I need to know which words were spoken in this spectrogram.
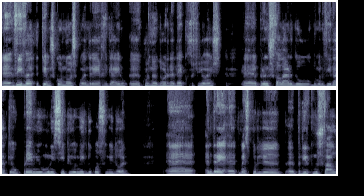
Uh, viva, temos connosco o André Regueiro, uh, coordenador da DECO Regiões, uh, para nos falar do, de uma novidade que é o Prémio Município Amigo do Consumidor. André, começo por lhe pedir que nos fale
